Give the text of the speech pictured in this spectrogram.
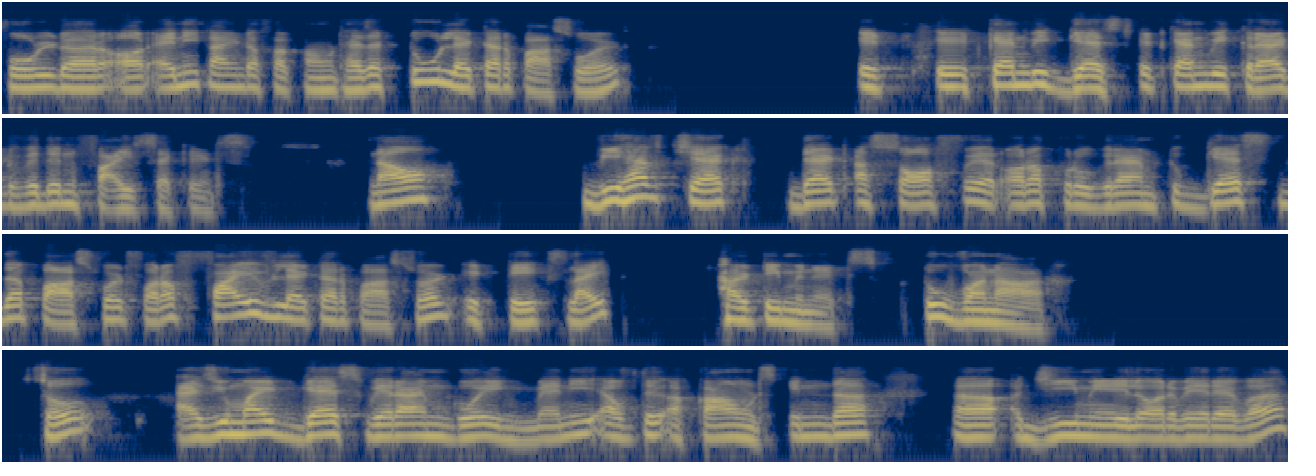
folder or any kind of account has a two letter password, it, it can be guessed, it can be cracked within five seconds. Now, we have checked that a software or a program to guess the password for a five letter password, it takes like 30 minutes to one hour. So as you might guess where I'm going, many of the accounts in the uh, Gmail or wherever,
